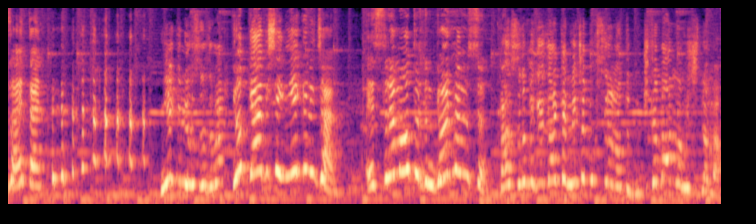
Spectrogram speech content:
zaten. Niye gülüyorsun o zaman? Yok ya bir şey niye güleceğim? E, sırama oturdum görmüyor musun? Ben sınıfı gezerken ne çabuk sırana oturdun. Kitabı anlamıştın ama.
